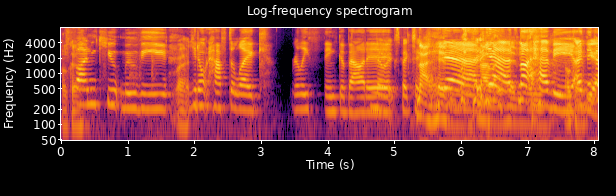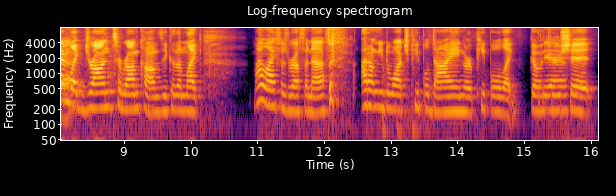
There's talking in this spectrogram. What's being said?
Okay. fun, cute movie, Right. you don't have to like really think about it. no it's expectation. not heavy. Yeah, It's not yeah, like it's not heavy. Okay. I think Yeah. I'm like drawn to rom coms because I'm like, my life is rough enough. I don't need to watch people dying or people like going Yeah. through shit.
